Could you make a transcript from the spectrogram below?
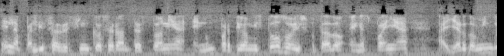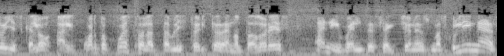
En la paliza de 5-0 ante Estonia en un partido amistoso disputado en España ayer domingo y escaló al cuarto puesto a la tabla histórica de anotadores a nivel de selecciones masculinas.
